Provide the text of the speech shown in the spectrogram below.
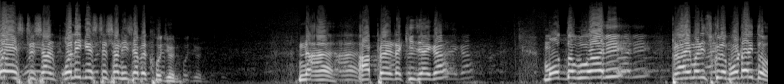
ওই স্টেশন পোলিং স্টেশন হিসাবে খুঁজুন। না আপনার এটা কি জায়গা? মধ্য বুয়ালি প্রাইমারি স্কুলে ভোট হয় তো?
